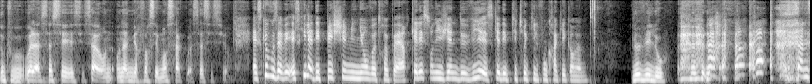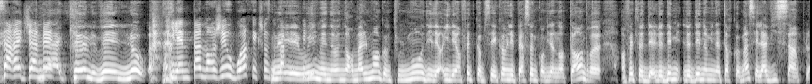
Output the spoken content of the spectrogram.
Donc euh, voilà, ça c'est c'est ça, on, on admire forcément ça, quoi, ça c'est sûr. Est-ce que vous avez, est-ce qu'il a des péchés mignons, votre père? Quelle est son hygiène de vie? Est-ce qu'il y a des petits trucs qui le font craquer quand même? Le vélo. Ça ne s'arrête jamais. Il a que le vélo. Il aime pas manger ou boire quelque chose de Mais particulier oui, mais no- normalement, comme tout le monde, il est, il est en fait comme, c'est- comme les personnes qu'on vient d'entendre. euh, En fait, le, dé- le dé- le dénominateur commun, c'est la vie simple.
